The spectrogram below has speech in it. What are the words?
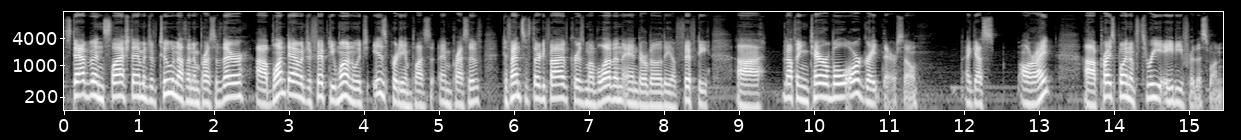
stab and slash damage of 2, nothing impressive there. Uh, blunt damage of 51, which is pretty impressive. Defense of 35, charisma of 11, and durability of 50. Uh, nothing terrible or great there, so I guess, all right. Uh, price point of 380 for this one.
